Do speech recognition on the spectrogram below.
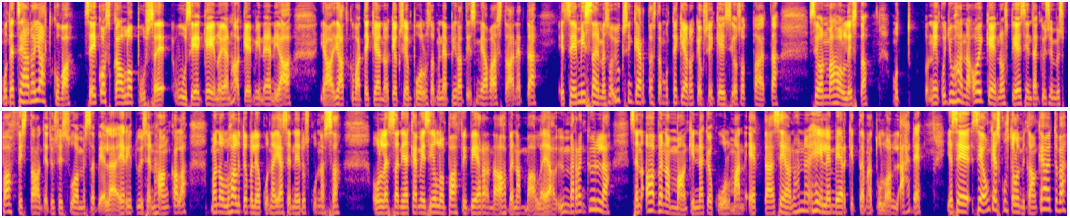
mutta sehän on jatkuva, se ei koskaan lopu se uusien keinojen hakeminen ja, ja jatkuva tekijänoikeuksien puolustaminen piratismia vastaan, että, että se ei missään nimessä ole yksinkertaista, mutta tekijänoikeuksien keissi osoittaa, että se on mahdollista, mutta niin kuin Juhanna oikein nosti esiin tämän kysymys Paffista on tietysti Suomessa vielä erityisen hankala. Mä olen ollut hallintovaliokunnan jäsen eduskunnassa ollessani ja kävin silloin Paffin vieraana Ahvenanmaalla ja ymmärrän kyllä sen Ahvenanmaankin näkökulman, että se on heille merkittävä tulonlähde. Ja se, se on keskustelu, mikä on käytävä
